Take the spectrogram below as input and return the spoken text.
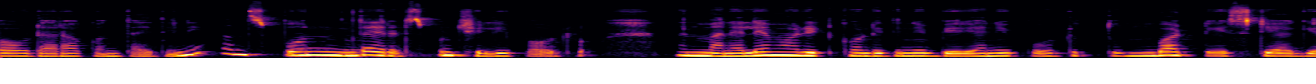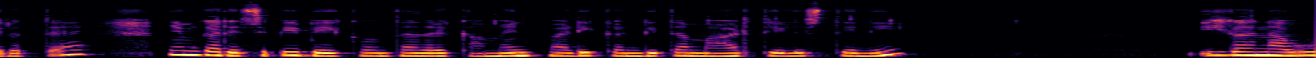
ಪೌಡರ್ ಹಾಕ್ಕೊತಾ ಇದ್ದೀನಿ. ಒಂದು ಸ್ಪೂನಿಂದ ಎರಡು ಸ್ಪೂನ್ ಚಿಲ್ಲಿ ಪೌಡ್ರು ನಾನು ಮನೇಲೇ ಮಾಡಿಟ್ಕೊಂಡಿದ್ದೀನಿ ಬಿರಿಯಾನಿ ಪೌಡ್ರು ತುಂಬ ಟೇಸ್ಟಿಯಾಗಿರುತ್ತೆ ನಿಮ್ಗೆ ಆ ರೆಸಿಪಿ ಬೇಕು ಅಂತಂದರೆ ಕಮೆಂಟ್ ಮಾಡಿ ಖಂಡಿತ ಮಾಡಿ ತಿಳಿಸ್ತೀನಿ. ಈಗ ನಾವು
